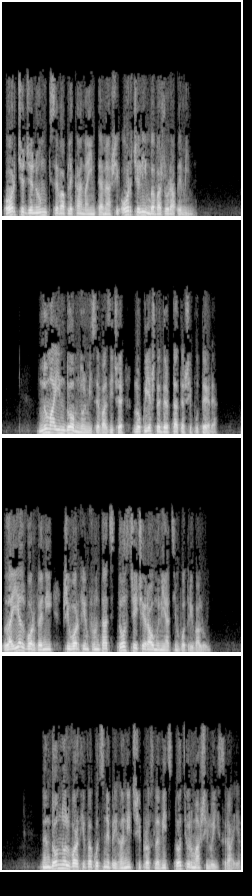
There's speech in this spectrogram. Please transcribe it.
Orice genunchi se va pleca înaintea mea și orice limbă va jura pe mine. Numai în Domnul, mi se va zice, locuiește dreptatea și puterea. La el vor veni și vor fi înfruntați toți cei ce erau mâniați împotriva lui. În Domnul vor fi făcuți neprihăniți și proslăviți toți urmașii lui Israel.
